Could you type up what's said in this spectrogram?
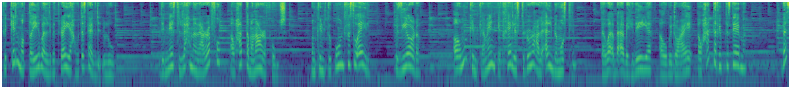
في الكلمة الطيبة اللي بتريح وتسعد القلوب للناس اللي إحنا نعرفهم أو حتى ما نعرفهمش. ممكن تكون في سؤال في زيارة أو ممكن كمان إدخال السرور على قلب مسلم سواء بقى بهدية أو بدعاء أو حتى في ابتسامة. بس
